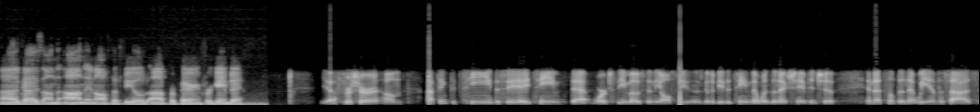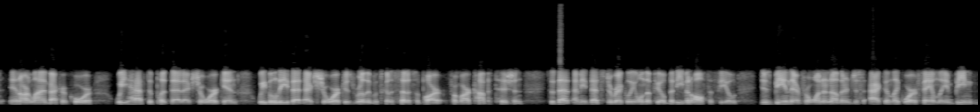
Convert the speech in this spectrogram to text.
uh, guys on on and off the field uh, preparing for game day? Yeah, for sure. Um, I think the team, the CAA team that works the most in the off season is going to be the team that wins the next championship, and that's something that we emphasize in our linebacker corps. We have to put that extra work in. We believe that extra work is really what's going to set us apart from our competition. So that I mean that's directly on the field, but even off the field, just being there for one another and just acting like we're a family and being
